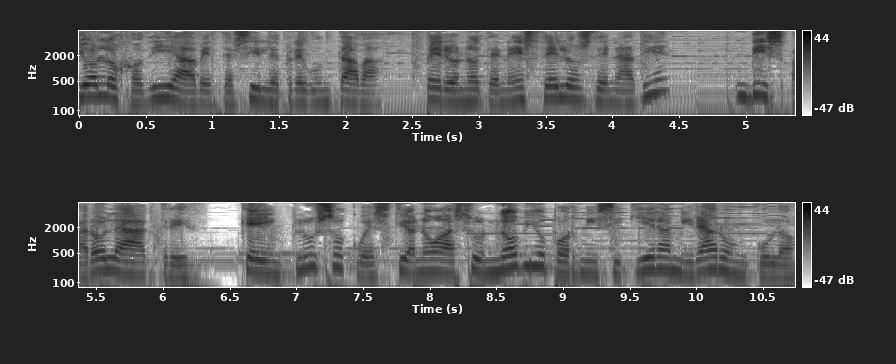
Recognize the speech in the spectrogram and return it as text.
Yo lo jodía a veces y le preguntaba, ¿pero no tenés celos de nadie?, disparó la actriz, que incluso cuestionó a su novio por ni siquiera mirar un culo.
